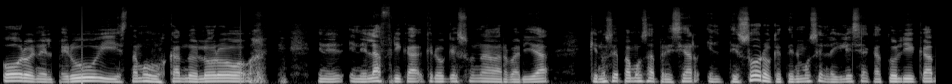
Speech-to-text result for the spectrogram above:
oro en el Perú y estamos buscando el oro en el, en el, África, creo que es una barbaridad que no sepamos apreciar el tesoro que tenemos en la Iglesia Católica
